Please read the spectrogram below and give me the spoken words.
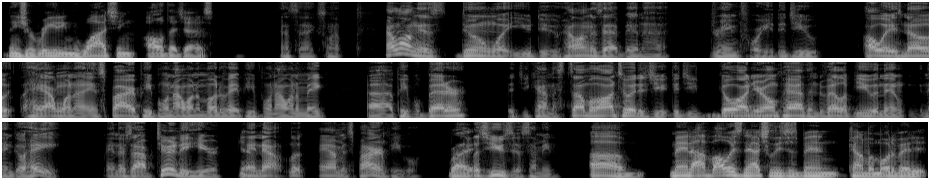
the things you're reading, and watching, all of that jazz. That's excellent. How long has doing what you do, how long has that been a dream for you? Did you always know, hey, I want to inspire people and I want to motivate people and I want to make uh, people better? Did you kind of stumble onto it? Did you did you go on your own path and develop you and then and then go, hey, man, there's an opportunity here. Yeah. Hey, now look, hey, I'm inspiring people. Right. Let's use this. I mean, Um, man, I've always naturally just been kind of a motivated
